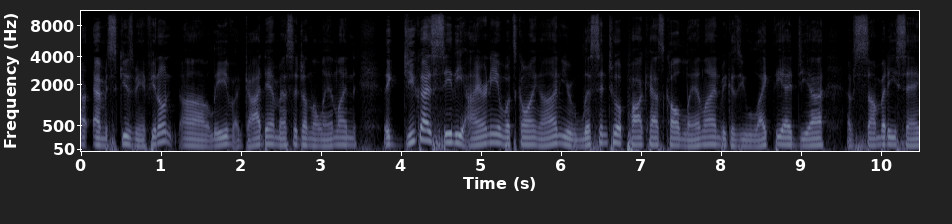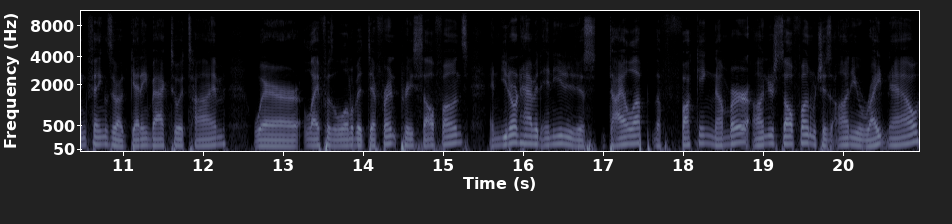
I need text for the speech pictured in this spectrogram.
uh, um, excuse me, if you don't uh, leave a goddamn message on the landline, like, do you guys see the irony of what's going on? You listen to a podcast called Landline because you like the idea of somebody saying things about getting back to a time where life was a little bit different pre cell phones, and you don't have it in you to just dial up the fucking number on your cell phone, which is on you right now,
